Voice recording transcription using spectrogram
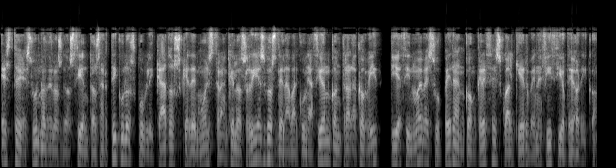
Este es uno de los 200 artículos publicados que demuestran que los riesgos de la vacunación contra la COVID-19 superan con creces cualquier beneficio teórico.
